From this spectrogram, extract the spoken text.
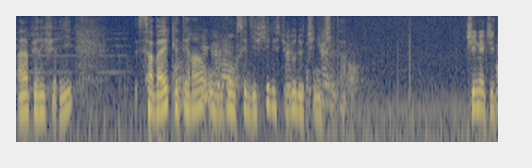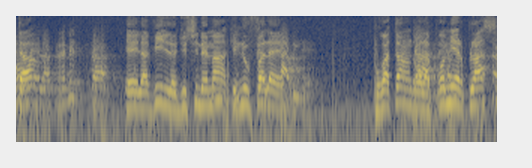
à la périphérie. Ça va être les terrains où vont s'édifier les studios de Cinecittà. Cinecittà est la ville du cinéma qu'il nous fallait pour atteindre la première place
